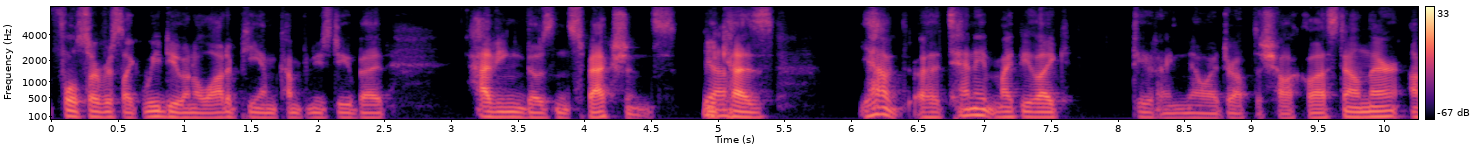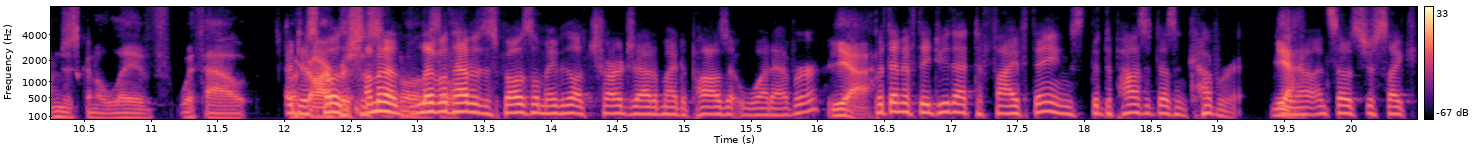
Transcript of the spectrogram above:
full service like we do and a lot of pm companies do but having those inspections Yeah. because yeah uh, a tenant might be like dude i know i dropped the shot glass down there i'm just going to live without A a disposal. I'm going to live without a disposal. Maybe they'll charge it out of my deposit, whatever. yeah But then if they do that to five things, the deposit doesn't cover it. Yeah. You know? And so it's just like,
